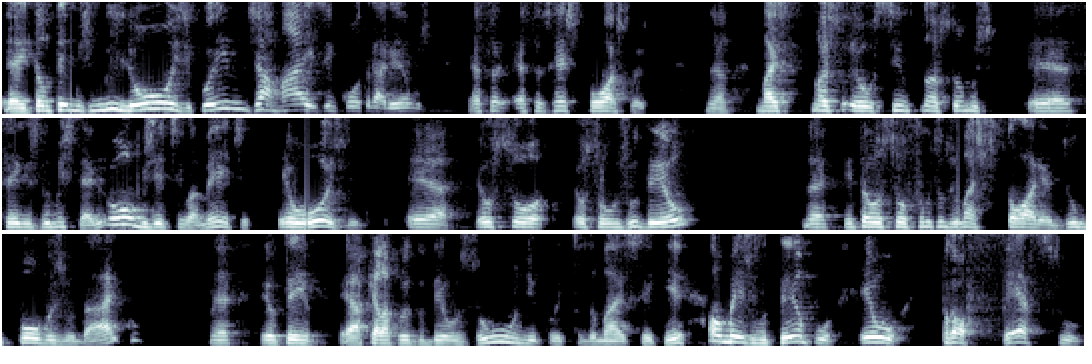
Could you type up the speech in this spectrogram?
É, então, temos milhões de coisas e jamais encontraremos essa, essas respostas. Né? Mas nós, eu sinto que nós somos é, seres do mistério. Objetivamente, eu hoje é, eu sou eu sou um judeu, né? então eu sou fruto de uma história de um povo judaico. Né? Eu tenho é, aquela coisa do Deus único e tudo mais, sei que. Ao mesmo tempo, eu professo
